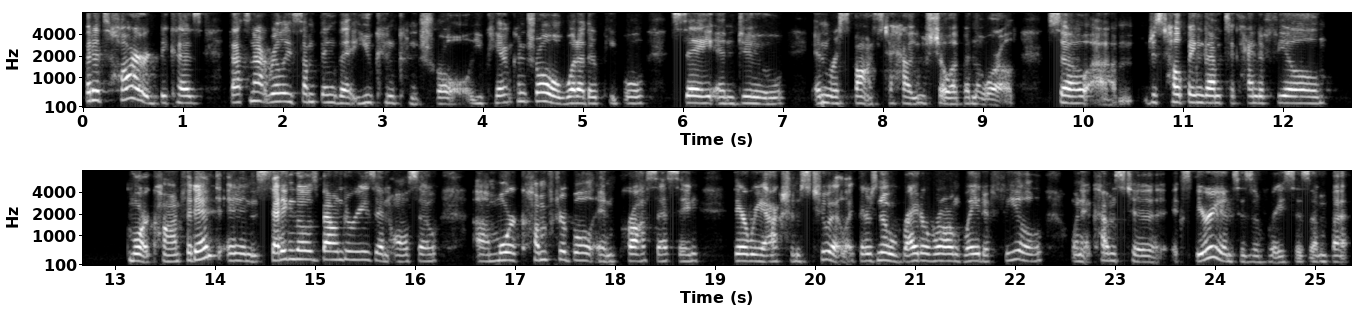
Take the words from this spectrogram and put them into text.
But it's hard because that's not really something that you can control. You can't control what other people say and do in response to how you show up in the world. So um, just helping them to kind of feel more confident in setting those boundaries and also uh, more comfortable in processing their reactions to it. Like there's no right or wrong way to feel when it comes to experiences of racism, but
